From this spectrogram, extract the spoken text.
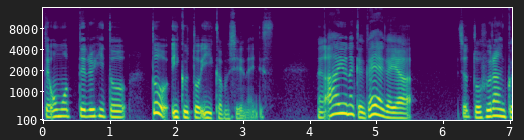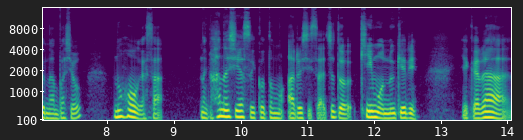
て思ってる人と行くといいかもしれないです。なんかああいうなんかガヤガヤちょっとフランクな場所の方がさなんか話しやすいこともあるしさちょっと気も抜けるやん。やから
